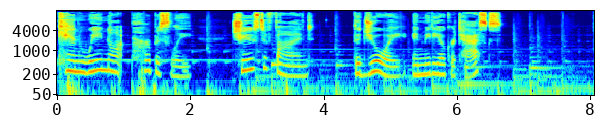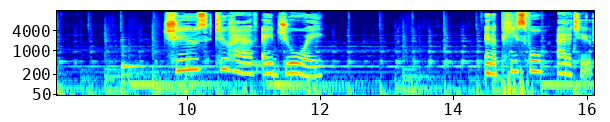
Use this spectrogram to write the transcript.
Can we not purposely choose to find the joy in mediocre tasks? Choose to have a joy in a peaceful attitude.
